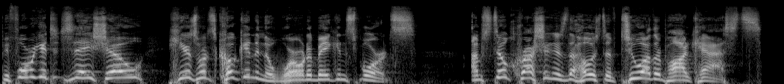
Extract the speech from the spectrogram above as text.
Before we get to today's show, here's what's cooking in the world of bacon sports. I'm still crushing as the host of two other podcasts.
